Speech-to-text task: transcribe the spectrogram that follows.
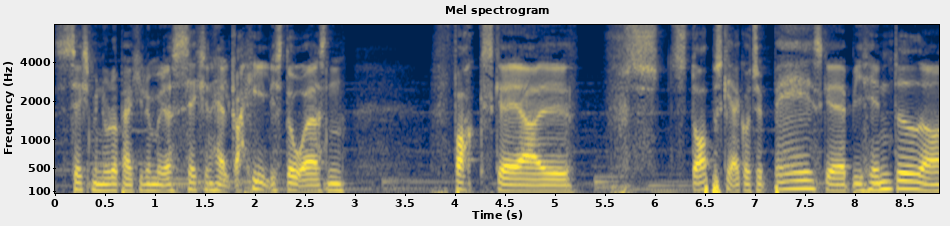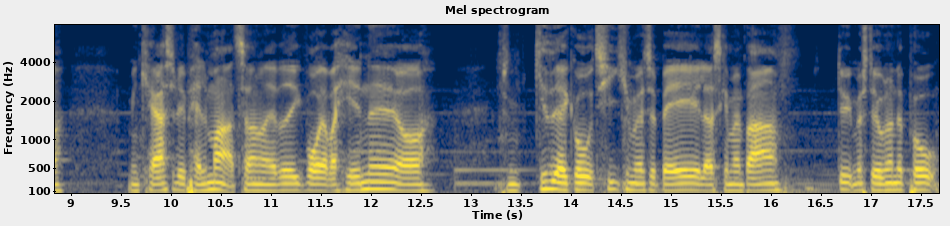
6 minutter per kilometer, 6,5 går helt i stå, og er sådan, fuck, skal jeg øh, stoppe, skal jeg gå tilbage, skal jeg blive hentet, og min kæreste løb halvmarathon, og jeg ved ikke, hvor jeg var henne, og sådan, gider jeg gå 10 km tilbage, eller skal man bare dø med støvlerne på?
